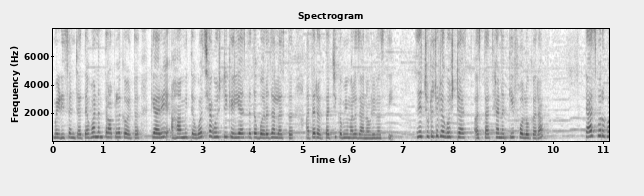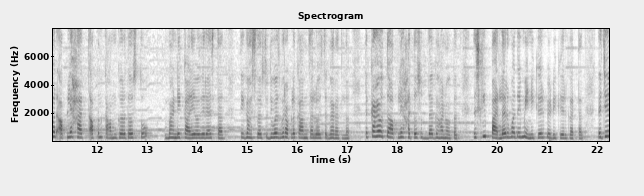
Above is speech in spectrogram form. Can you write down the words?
मेडिसिनच्या तेव्हा नंतर आपल्याला कळतं की अरे हां मी तेव्हाच ह्या गोष्टी केल्या असत्या तर बरं झालं असतं. आता रक्ताची कमी मला जाणवली नसती. तर ह्या छोट्या छोट्या गोष्टी अस असतात ह्या नक्की फॉलो करा. त्याचबरोबर आपले हात आपण काम करत असतो भांडे काळे वगैरे असतात ते घासत असतो दिवसभर आपलं काम चालू असतं घरातलं. तर काय होतं आपले हातंसुद्धा घाण होतात. जसं की पार्लरमध्ये मेनिक्युअर पेडिक्युअर करतात. त्याचे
